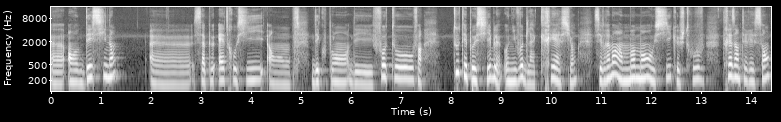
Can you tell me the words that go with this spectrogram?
en dessinant. ça peut être aussi en découpant des photos. Enfin, tout est possible au niveau de la création. C'est vraiment un moment aussi que je trouve très intéressant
